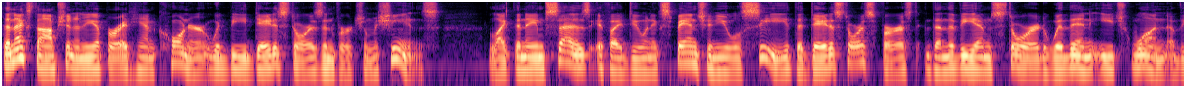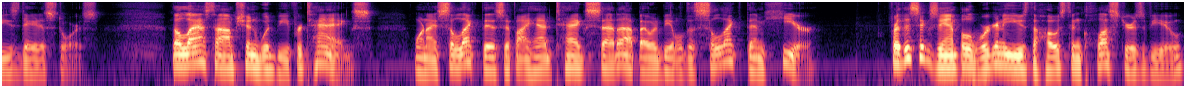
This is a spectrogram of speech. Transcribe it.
The next option in the upper right hand corner would be data stores and virtual machines. Like the name says, if I do an expansion, you will see the data stores first, then the VMs stored within each one of these data stores. The last option would be for tags. When I select this, if I had tags set up, I would be able to select them here. For this example, we're going to use the host and clusters view,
